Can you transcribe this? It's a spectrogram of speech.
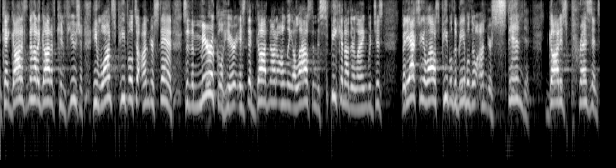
Okay, God is not a God of confusion. He wants people to understand. So the miracle here is that God not only allows them to speak in other languages, but He actually allows people to be able to understand it. God is present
